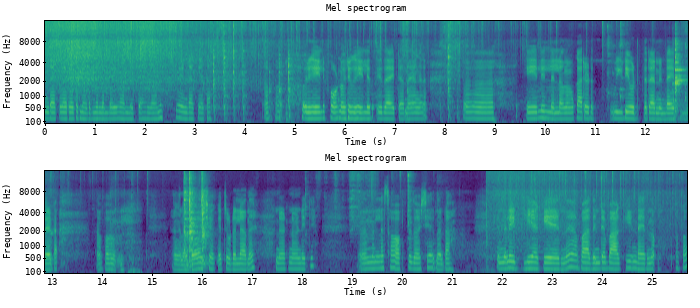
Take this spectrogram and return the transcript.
ഉണ്ടാക്കുന്നവരോട് നടന്നെല്ലാം പോയി വന്നിട്ടാണ് ഞാൻ ഉണ്ടാക്കിയേട്ടാ. അപ്പം ഒരു കയ്യിൽ ഫോൺ ഒരു കയ്യിൽ ഇതായിട്ടാണ് അങ്ങനെ കയ്യിലില്ലല്ലോ നമുക്ക് ആരും എടുത്ത് വീഡിയോ എടുത്ത് തരാനുണ്ടായിട്ടില്ല ഏട്ടാ. അപ്പം അങ്ങനെ ദോശയൊക്കെ ചുടലാണ് ഏട്ടന് വേണ്ടിയിട്ട്. നല്ല സോഫ്റ്റ് ദോശയായിരുന്നു കേട്ടോ ഇന്നലെ ഇഡ്ഡലി ആക്കിയായിരുന്നു. അപ്പോൾ അതിന്റെ ബാക്കി ഉണ്ടായിരുന്നു അപ്പോൾ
